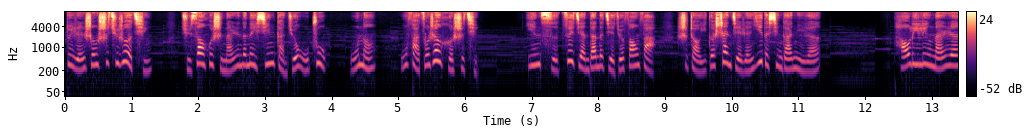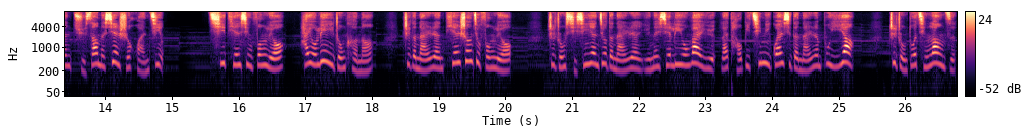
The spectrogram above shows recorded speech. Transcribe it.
对人生失去热情，沮丧会使男人的内心感觉无助。无能，无法做任何事情，因此最简单的解决方法是找一个善解人意的性感女人，逃离令男人沮丧的现实环境。七天性风流，还有另一种可能，这个男人天生就风流。这种喜新厌旧的男人与那些利用外遇来逃避亲密关系的男人不一样，这种多情浪子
